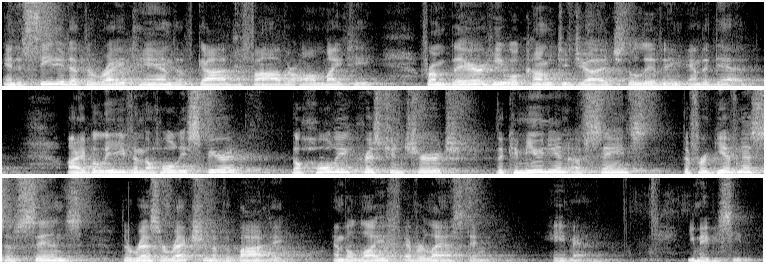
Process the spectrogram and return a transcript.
and is seated at the right hand of God the Father Almighty. From there he will come to judge the living and the dead. I believe in the Holy Spirit, the holy Christian church, the communion of saints, the forgiveness of sins, the resurrection of the body, and the life everlasting. Amen. You may be seated.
